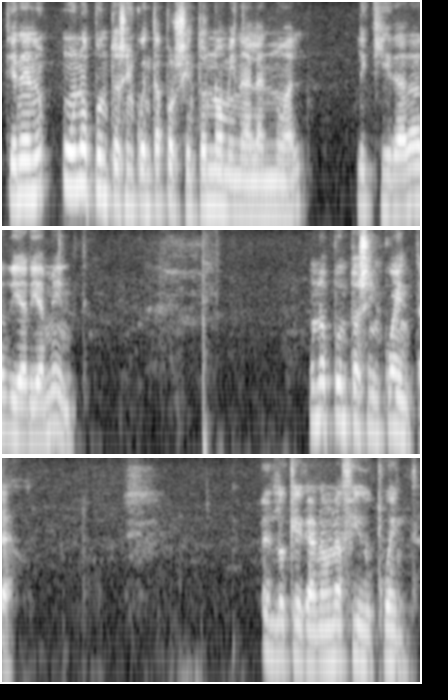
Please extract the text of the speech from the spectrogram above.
Tienen 1.50% nominal anual liquidada diariamente. 1.50 es lo que gana una fiducuenta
